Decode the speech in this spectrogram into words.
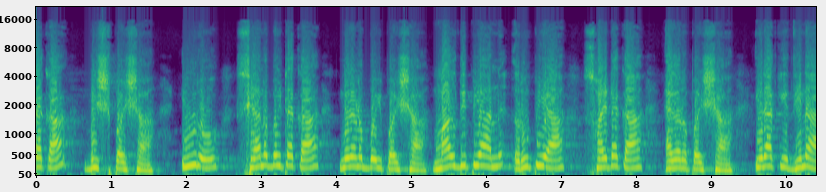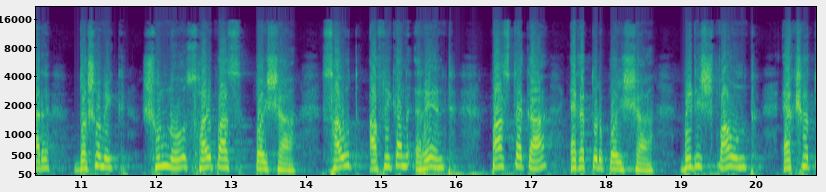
টাকা বিশ পয়সা। ইউরো ছিয়ানব্বই টাকা নিরানব্বই পয়সা। মালদ্বীপিয়ান রুপিয়া ছয় টাকা এগারো পয়সা। ইরাকি দিনার দশমিক শূন্য ছয় পাঁচ পয়সা, সাউথ আফ্রিকান রেন্ট পাঁচ টাকা একাত্তর পয়সা, ব্রিটিশ পাউন্ড একশত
